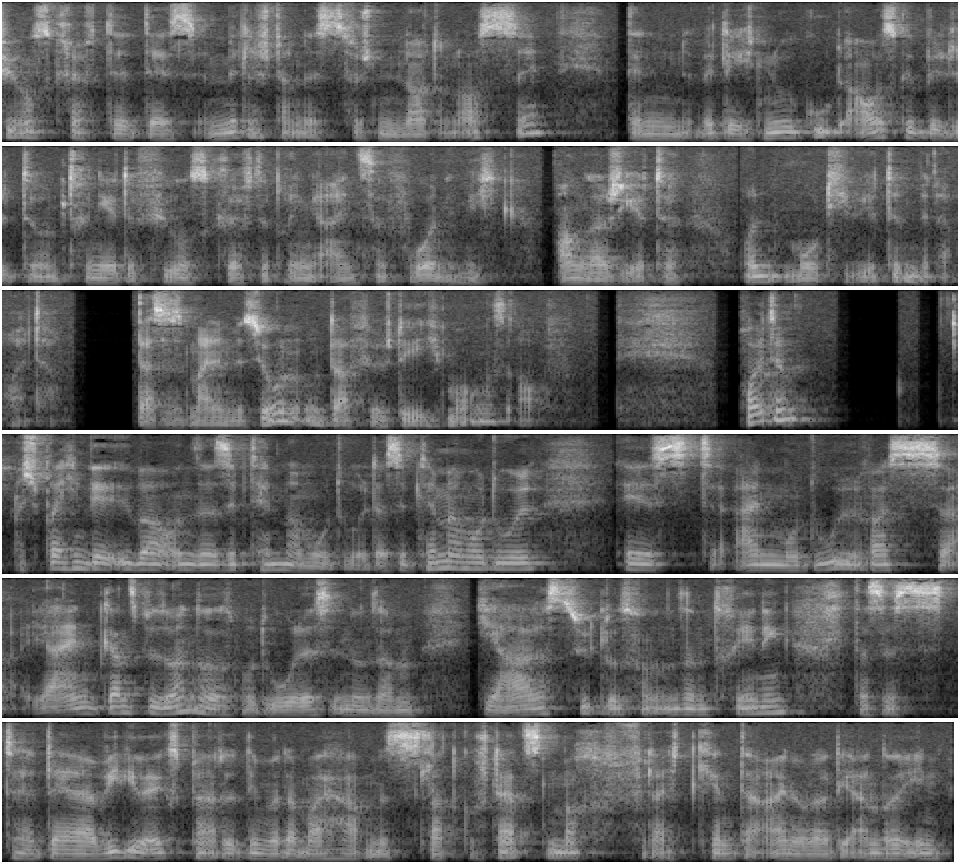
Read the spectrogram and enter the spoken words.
Führungskräfte des Mittelstandes zwischen Nord- und Ostsee, denn wirklich nur gut ausgebildete und trainierte Führungskräfte bringen eins hervor, nämlich engagierte und motivierte Mitarbeiter. Das ist meine Mission und dafür stehe ich morgens auf. Heute sprechen wir über unser September-Modul. Das September-Modul ist ein Modul, was ja ein ganz besonderes Modul ist in unserem Jahreszyklus von unserem Training. Das ist der Videoexperte, den wir dabei haben, ist Slatko Sterzenbach. Vielleicht kennt der eine oder die andere ihn.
